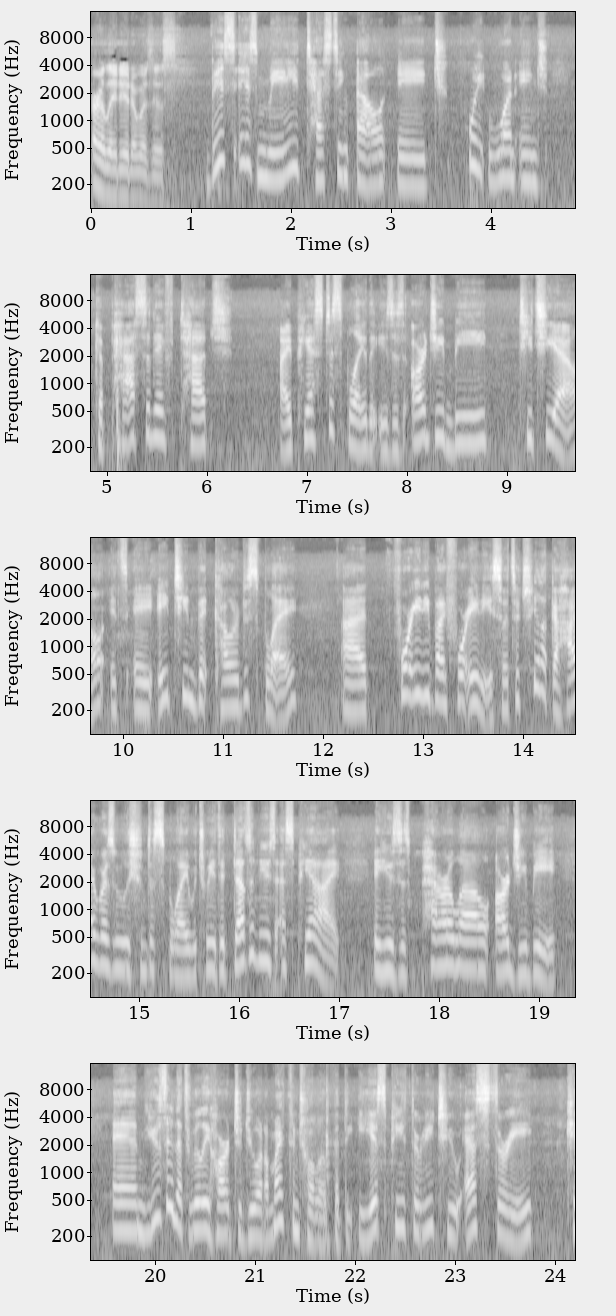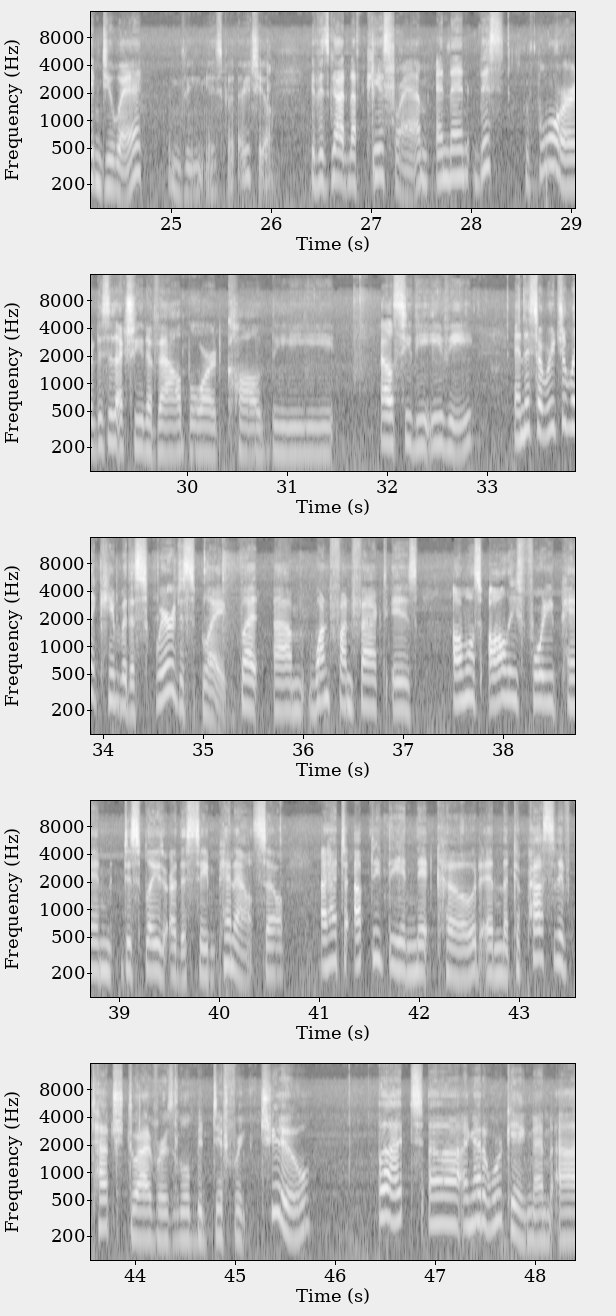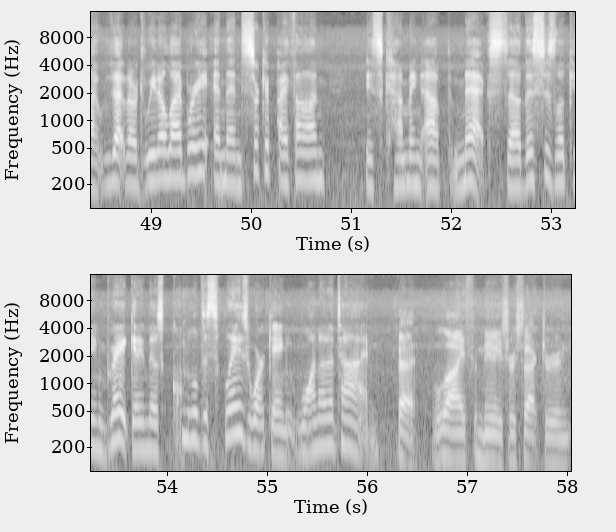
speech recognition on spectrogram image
early data was this? This is me testing out a 2.1 inch capacitive touch IPS display that uses RGB TTL. It's a 18-bit color display, uh, 480 by 480. So it's actually like a high resolution display, which means it doesn't use SPI. It uses parallel RGB. And usually that's really hard to do on a microcontroller, but the ESP32S3 can do it. ESP32. If it's got enough PSRAM. And then this board, this is actually an eval board called the LCD EV. And this originally came with a square display, but um, one fun fact is almost all these 40 pin displays are the same pinout. So I had to update the init code, and the capacitive touch driver is a little bit different too. But uh, I got it working, and uh, we got an Arduino library, and then CircuitPython is coming up next. So this is looking great, getting those cool displays working one at a time. Okay, life in the Acer sector.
